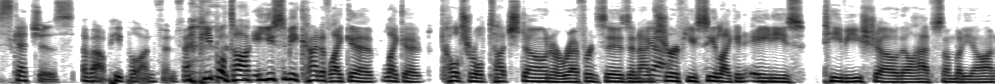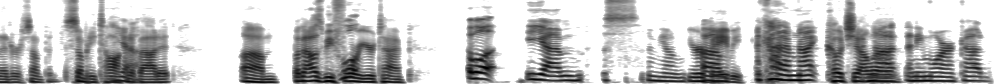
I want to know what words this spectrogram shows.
sketches about people on fen-phen. people talk. It used to be kind of like a like a cultural touchstone or references, and I'm yeah. sure if you see like an '80s TV show, they'll have somebody on it or something, somebody talking yeah. about it. Um, but that was before well, your time. Well, yeah, I'm I'm young. You're a um, baby. God, I'm not Coachella I'm not anymore. God.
